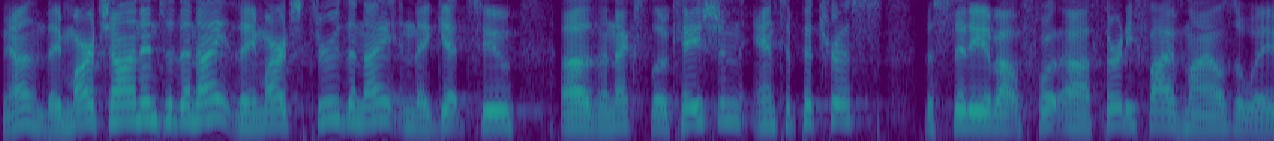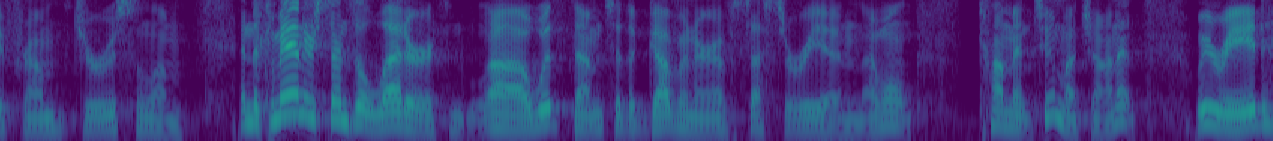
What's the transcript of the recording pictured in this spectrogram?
Yeah, they march on into the night. They march through the night, and they get to uh, the next location, Antipatris, the city about uh, 35 miles away from Jerusalem. And the commander sends a letter uh, with them to the governor of Caesarea, and I won't comment too much on it we read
